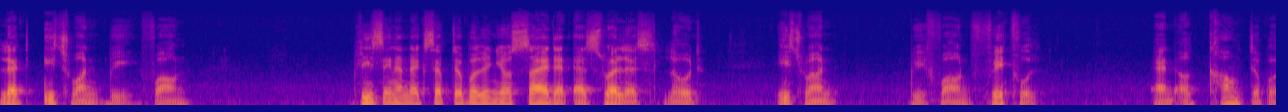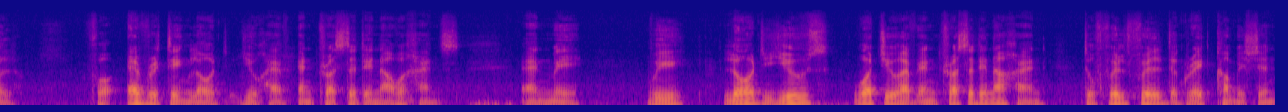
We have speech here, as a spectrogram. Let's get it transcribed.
let each one be found pleasing and acceptable in your sight, and as well as, Lord, each one be found faithful and accountable for everything, Lord, you have entrusted in our hands. And may we, Lord, use what you have entrusted in our hand to fulfill the Great Commission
